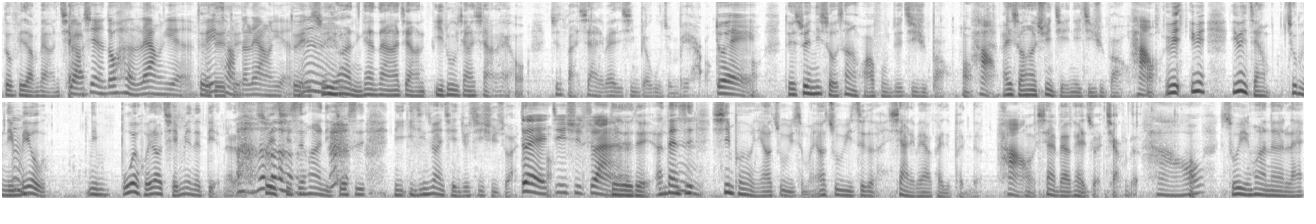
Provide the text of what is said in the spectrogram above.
都非常非常强，表现都很亮眼，非常的亮眼，对，所以的话你看大家这样一路这样下来后，就是把下礼拜的新标股准备好，对。对，所以你手上的华孚你就继续包哦，好，还有手上的迅捷你也继续包，好，因为因为因为这样就你没有。你不会回到前面的点的啦，所以其实的话，你就是你已经赚钱就继续赚，对，继续赚，对对对啊！但是新朋友你要注意什么？要注意这个下礼拜要开始喷的，好，下礼拜要开始转强的，好。所以的话呢，来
